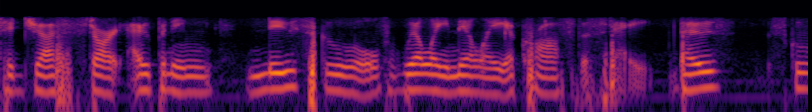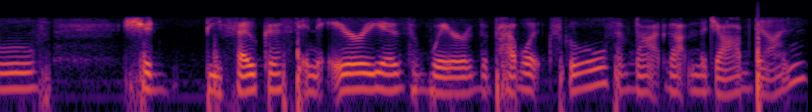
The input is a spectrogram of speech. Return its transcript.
to just start opening new schools willy nilly across the state. Those schools should be focused in areas where the public schools have not gotten the job done,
